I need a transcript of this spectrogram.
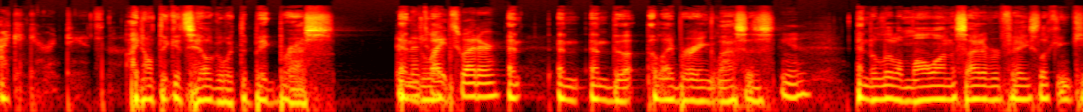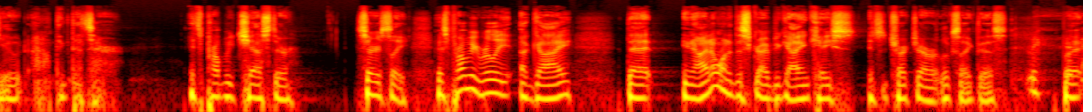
I can guarantee it's not. I don't think it's Hilga with the big breasts And, the And tight like- sweater. and and and the, the librarian glasses Yeah. And the little mole on the side of her face looking cute. I don't think that's her. It's probably Chester. Seriously, it's probably really a guy that you know. I don't want to describe the guy in case it's a truck driver. It looks like this, but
